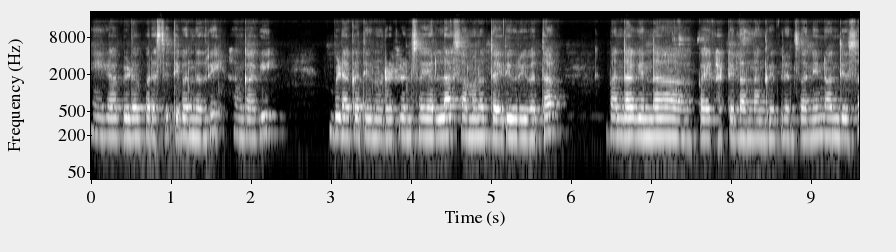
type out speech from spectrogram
ಈಗ ಬಿಡೋ ಪರಿಸ್ಥಿತಿ ಬಂದದ್ರಿ. ಹಾಗಾಗಿ ಬಿಡಕತ್ತೀವಿ ನೋಡ್ರಿ ಫ್ರೆಂಡ್ಸ ಎಲ್ಲ ಸಾಮಾನು ತೆಗ್ದೀವಿ ರೀ ಇವತ್ತು. ಬಂದಾಗಿಂದ ಕೈ ಕಟ್ಟಿಲ್ಲ ಅಂದಂಗೆ ರೀ ಫ್ರೆಂಡ್ಸ ನಿನ್ನೊಂದು ದಿವಸ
